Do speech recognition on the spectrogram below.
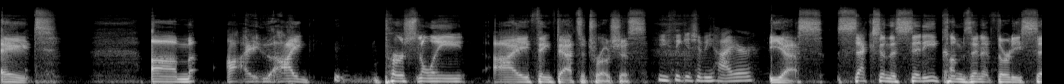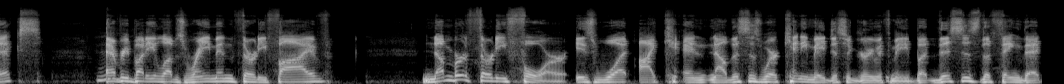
eight. Um, I I personally I think that's atrocious. You think it should be higher? Yes. Sex in the City comes in at 36. Everybody Loves Raymond, 35. Number 34 is what I can. And now, this is where Kenny may disagree with me, but this is the thing that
